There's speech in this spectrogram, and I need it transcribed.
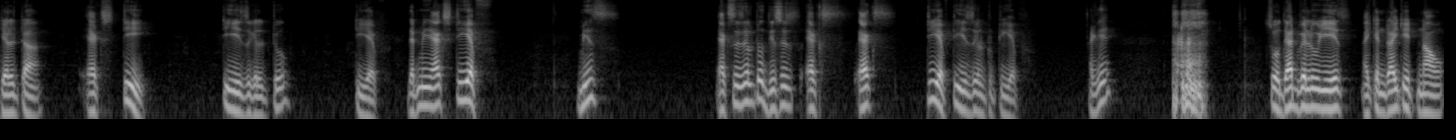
delta x t t is equal to T f. That means, x T f means x is equal to this is x x T f t is equal to T f. Agree? So, that value is I can write it now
